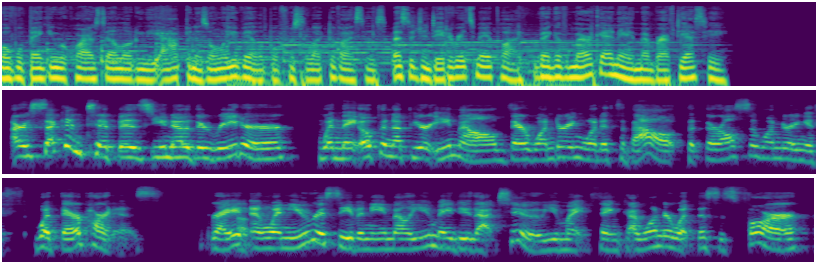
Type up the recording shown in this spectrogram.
Mobile banking requires downloading the app and is only available for select devices. Message and data rates may apply. Bank of America and a member FDIC. Our second tip is, you know, the reader, when they open up your email, they're wondering what it's about, but they're also wondering if what their part is right? Oh. And when you receive an email, you may do that too. You might think, I wonder what this is for,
